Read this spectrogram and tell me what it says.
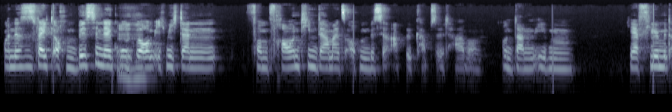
Und das ist vielleicht auch ein bisschen der Grund, mhm. warum ich mich dann vom Frauenteam damals auch ein bisschen abgekapselt habe und dann eben ja viel mit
